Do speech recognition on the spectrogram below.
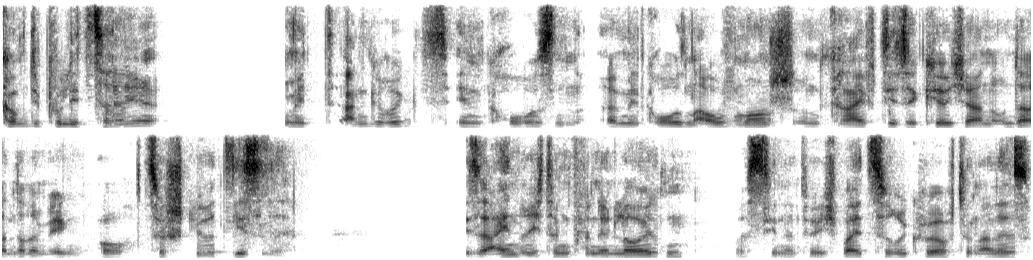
kommt die Polizei mit angerückt in großen, äh, mit großen Aufmarsch und greift diese Kirche an, unter anderem eben auch zerstört diese, diese Einrichtung von den Leuten, was sie natürlich weit zurückwirft und alles.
